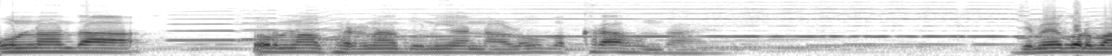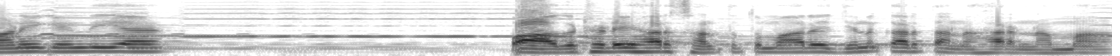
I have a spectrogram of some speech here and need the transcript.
ਉਹਨਾਂ ਦਾ ਤੁਰਨਾ ਫਿਰਨਾ ਦੁਨੀਆ ਨਾਲੋਂ ਵੱਖਰਾ ਹੁੰਦਾ ਹੈ। ਜਿਵੇਂ ਗੁਰਬਾਣੀ ਕਹਿੰਦੀ ਹੈ, ਭਾਗ ਠੜੇ ਹਰ ਸੰਤ ਤੁਮਾਰੇ, ਜਿਨ ਕਰ ਧਨ ਹਰ ਨਾਮਾ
